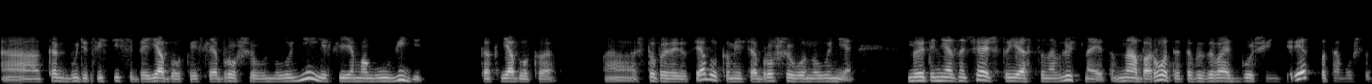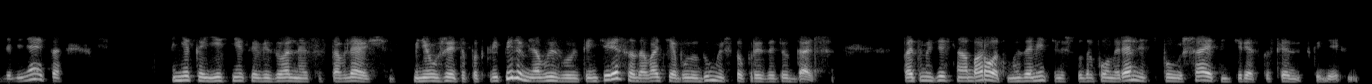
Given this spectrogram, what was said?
а, как будет вести себя яблоко, если я брошу его на Луне, если я могу увидеть, как яблоко, а, что произойдет с яблоком, если я брошу его на Луне. Но это не означает, что я остановлюсь на этом. Наоборот, это вызывает больше интерес, потому что для меня это некая, есть некая визуальная составляющая. Мне уже это подкрепили, у меня вызвало это интерес, а давайте я буду думать, что произойдет дальше. Поэтому здесь наоборот, мы заметили, что дополненная реальность повышает интерес к исследовательской деятельности.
